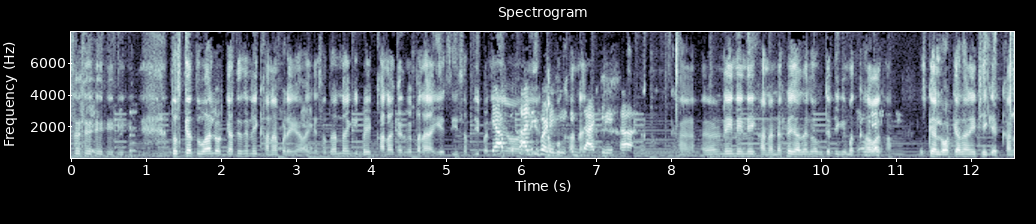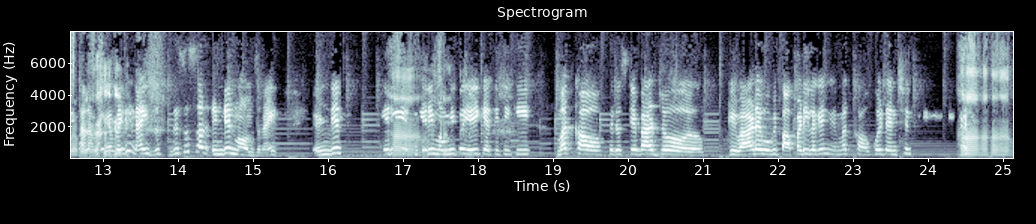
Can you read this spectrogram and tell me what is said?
तो उसके बाद दुआ लौट के आते थे नहीं खाना पड़ेगा भाई। ऐसा होता ना कि भाई खाना घर में बना है ये सी सब्ज़ी बनी है खानी पड़ेगी एग्जैक्टली हाँ। हाँ नहीं नहीं नहीं खाना नखरे ज़्यादा करो तो ठीक है मत खावा खा। उसके लौट के आता नहीं ठीक है खाना पड़ेगा। Very nice this is sir Indian moms right Indian मेरी हाँ, मम्मी तो यही कहती थी कि मत खाओ फिर उसके बाद जो किवाड़ है वो भी पापड़ ही लगेंगे मत खाओ कोई टेंशन हाँ हाँ हाँ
